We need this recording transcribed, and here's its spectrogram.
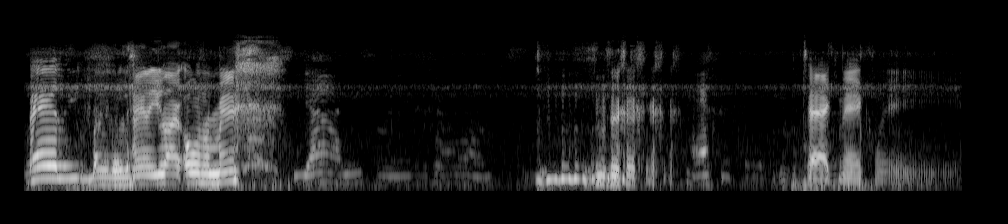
Barely. And you like older men? Yeah, usually. I am. Technically.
